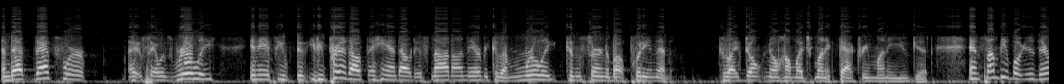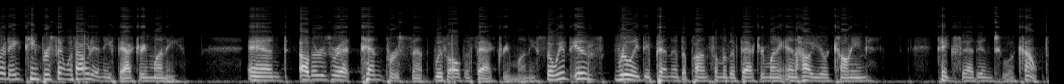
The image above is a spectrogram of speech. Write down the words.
And that that's where I say I was really, and if you if you printed out the handout, it's not on there because I'm really concerned about putting it because I don't know how much money factory money you get. And some people are there at 18 percent without any factory money and others are at 10% with all the factory money. So it is really dependent upon some of the factory money and how your accounting takes that into account.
